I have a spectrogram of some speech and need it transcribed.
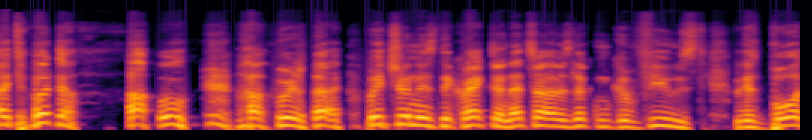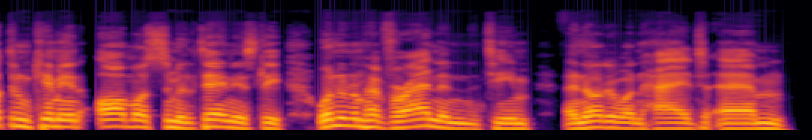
I don't know how, how which one is the correct one. That's why I was looking confused because both of them came in almost simultaneously. One of them had Varane in the team, another one had um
